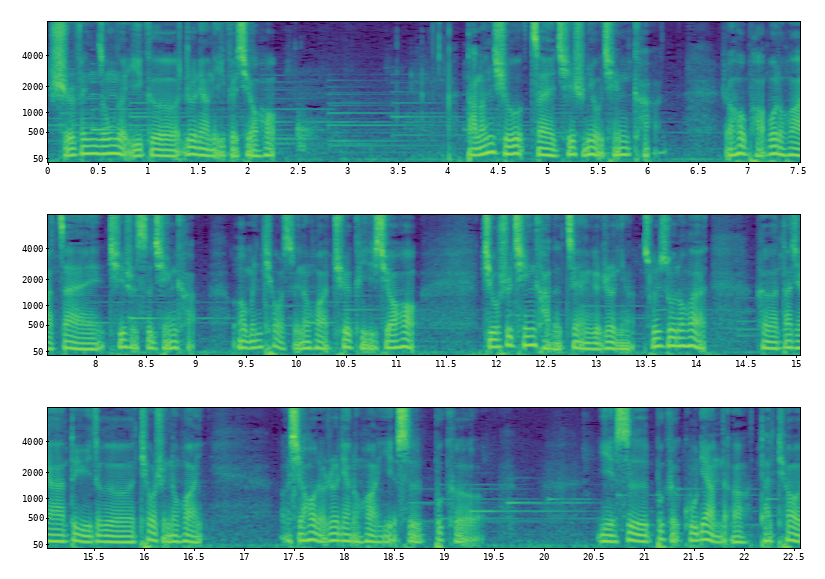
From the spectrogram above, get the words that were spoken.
十分钟的一个热量的一个消耗。打篮球在七十六千卡，然后跑步的话在七十四千卡，而我们跳绳的话却可以消耗九十千卡的这样一个热量。所以说的话，和大家对于这个跳绳的话，呃消耗的热量的话也是不可也是不可估量的啊，它跳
